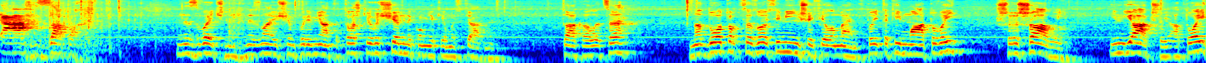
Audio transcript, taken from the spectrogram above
А, запах. Незвичний. Не знаю, з чим порівняти. Трошки розчинником якимось тягне. Так, але це на доторк це зовсім інший філамент. Той такий матовий, шершавий і м'якший, а той,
